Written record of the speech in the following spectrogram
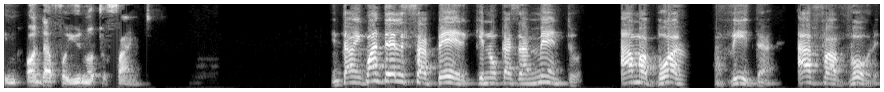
in order for you not to find. Então, enquanto ele saber que no casamento há uma boa vida, a favor,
